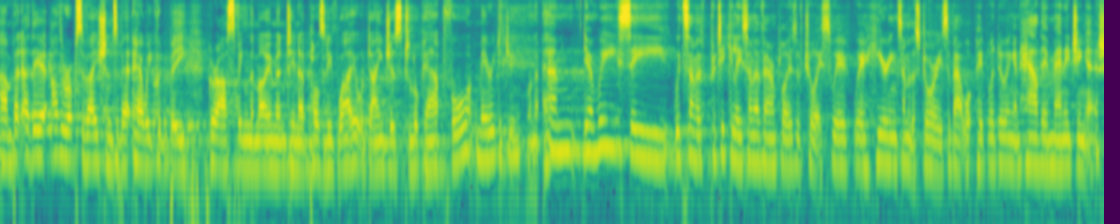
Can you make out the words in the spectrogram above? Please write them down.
Um, but are there other observations about how we could be grasping the moment in a positive way or dangers to look out for? Mary, did you want to? Um, yeah, we see with some of, particularly some of our employers of choice, we're, we're hearing some of the stories about what people are doing and how they're managing it.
